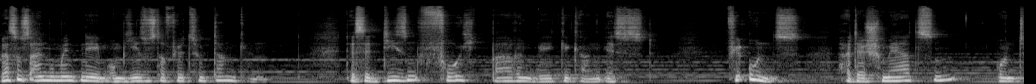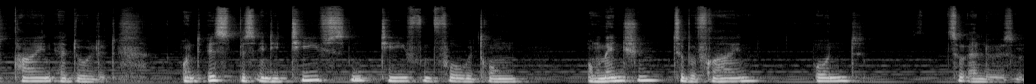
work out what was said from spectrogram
Lass uns einen Moment nehmen, um Jesus dafür zu danken, dass er diesen furchtbaren Weg gegangen ist. Für uns hat er Schmerzen und Pein erduldet und ist bis in die tiefsten Tiefen vorgedrungen, um Menschen zu befreien und zu erlösen.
